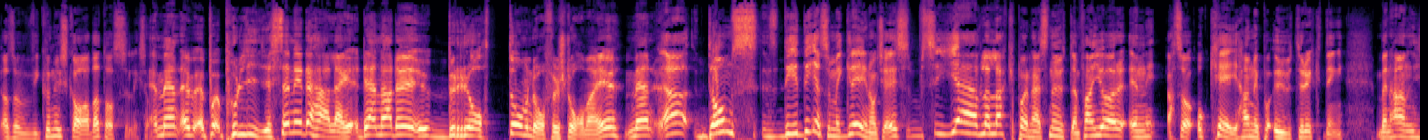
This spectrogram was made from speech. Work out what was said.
alltså vi kunde ju skadat oss liksom. Men eh, po- polisen i det här läget, den hade ju bråttom då förstår man ju. Men Ja, de, det är det som är grejen också, jag är så, jävla lack på den här snuten, för han gör en, alltså okej, han är på utryckning, men han,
